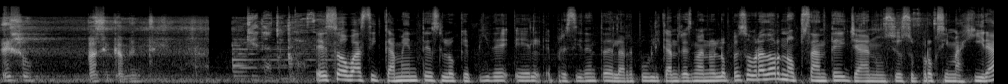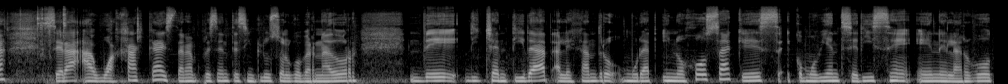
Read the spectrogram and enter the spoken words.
Eso, básicamente. Eso básicamente es lo que pide el presidente de la República, Andrés Manuel López Obrador. No obstante, ya anunció su próxima gira. Será a Oaxaca. Estarán presentes incluso el gobernador de dicha entidad, Alejandro Murat Hinojosa, que es, como bien se dice en el argot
